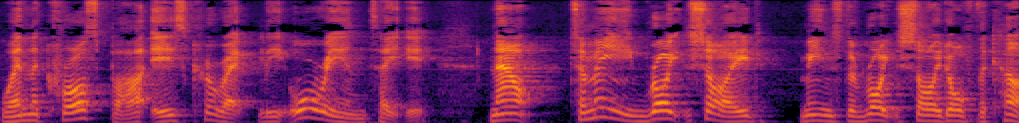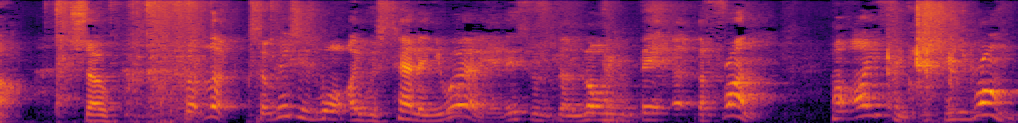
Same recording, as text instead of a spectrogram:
when the crossbar is correctly orientated. Now, to me, right side means the right side of the car. So, but look, so this is what I was telling you earlier. This was the long bit at the front. But I think this is wrong.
